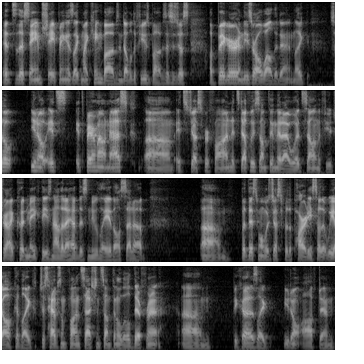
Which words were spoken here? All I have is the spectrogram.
it's the same shaping as like my king bubs and double diffuse bubs. This is just a bigger, and these are all welded in. Like so, you know, it's it's Bear Mountain esque. Um, it's just for fun. It's definitely something that I would sell in the future. I could make these now that I have this new lathe all set up. Um, but this one was just for the party so that we all could like just have some fun session, something a little different. Um, because like you don't often,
